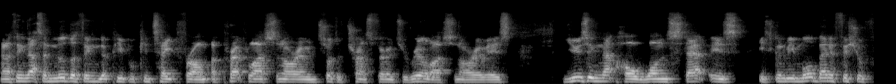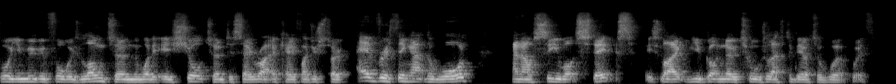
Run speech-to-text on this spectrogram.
and i think that's another thing that people can take from a prep life scenario and sort of transfer into real life scenario is using that whole one step is is going to be more beneficial for you moving forwards long term than what it is short term to say right okay if i just throw everything at the wall and I'll see what sticks. It's like you've got no tools left to be able to work with.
